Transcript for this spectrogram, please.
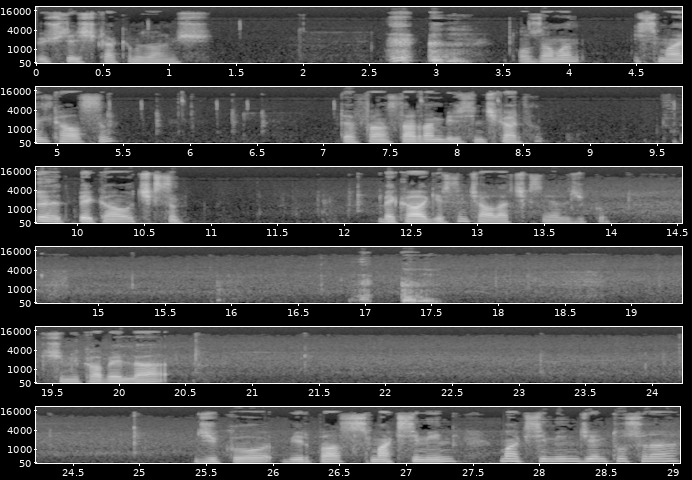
3 değişik hakkımız varmış. O zaman İsmail kalsın. Defanslardan birisini çıkartalım. Evet, BKO çıksın. BKO girsin, Çağlar çıksın ya da Ciku. Şimdi Kabella Ciku bir pas Maximin Maximin Cenk Tosun'a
